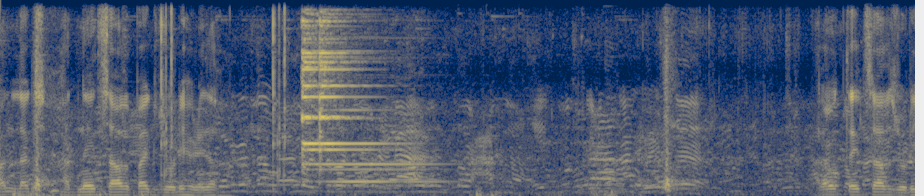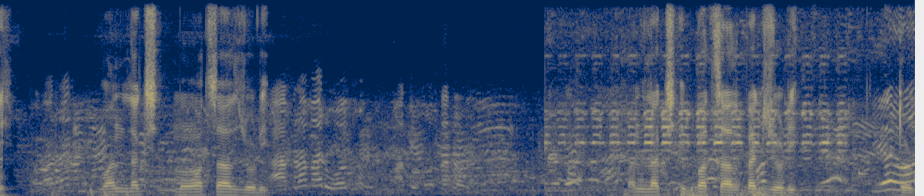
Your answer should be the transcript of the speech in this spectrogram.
ಒಂದು ಲಕ್ಷ ಹದಿನೈದು ಸಾವಿರ ರೂಪಾಯಿಗೆ ಜೋಡಿ ಹೇಳಿದ ಅರವತ್ತೈದು ಸಾವಿರ ಜೋಡಿ. ಒಂದು ಲಕ್ಷ ಮೂವತ್ತು ಸಾವಿರ ಜೋಡಿ. लक्ष इपत् साल पैक जोड़ी। दुड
